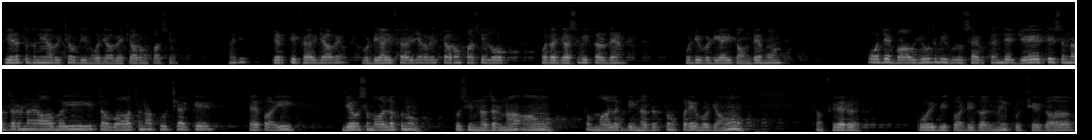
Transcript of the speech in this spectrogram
ਕੀਰਤ ਦੁਨੀਆ ਵਿੱਚ ਉਹਦੀ ਹੋ ਜਾਵੇ ਚਾਰੋਂ ਪਾਸੇ। ਹਾਂਜੀ? ਕਿਰਤੀ ਫੈਲ ਜਾਵੇ, ਵਡਿਆਈ ਫੈਲ ਜਾਵੇ, ਚਾਰੋਂ ਪਾਸੇ ਲੋਕ ਉਹਦਾ ਜਸ ਵੀ ਕਰ ਦੇਣ, ਉਹਦੀ ਵਡਿਆਈ ਗਾਉਂਦੇ ਹੋਣ। ਉਹਦੇ ਬਾਵਜੂਦ ਵੀ ਗੁਰੂ ਸਾਹਿਬ ਕਹਿੰਦੇ, ਜੇ ਤਿਸ ਨਜ਼ਰ ਨਾ ਆਵਈ ਤਾਂ ਬਾਤ ਨਾ ਪੁੱਛੈ ਕਿ। ਐ ਭਾਈ, ਜੇ ਉਸ ਮਾਲਕ ਨੂੰ ਤੁਸੀਂ ਨਜ਼ਰ ਨਾ ਆਓ ਤਾਂ ਮਾਲਕ ਦੀ ਨਜ਼ਰ ਤੋਂ ਪਰੇ ਹੋ ਜਾਓ ਤਾਂ ਫਿਰ ਕੋਈ ਵੀ ਤੁਹਾਡੀ ਗੱਲ ਨਹੀਂ ਪੁੱਛੇਗਾ,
